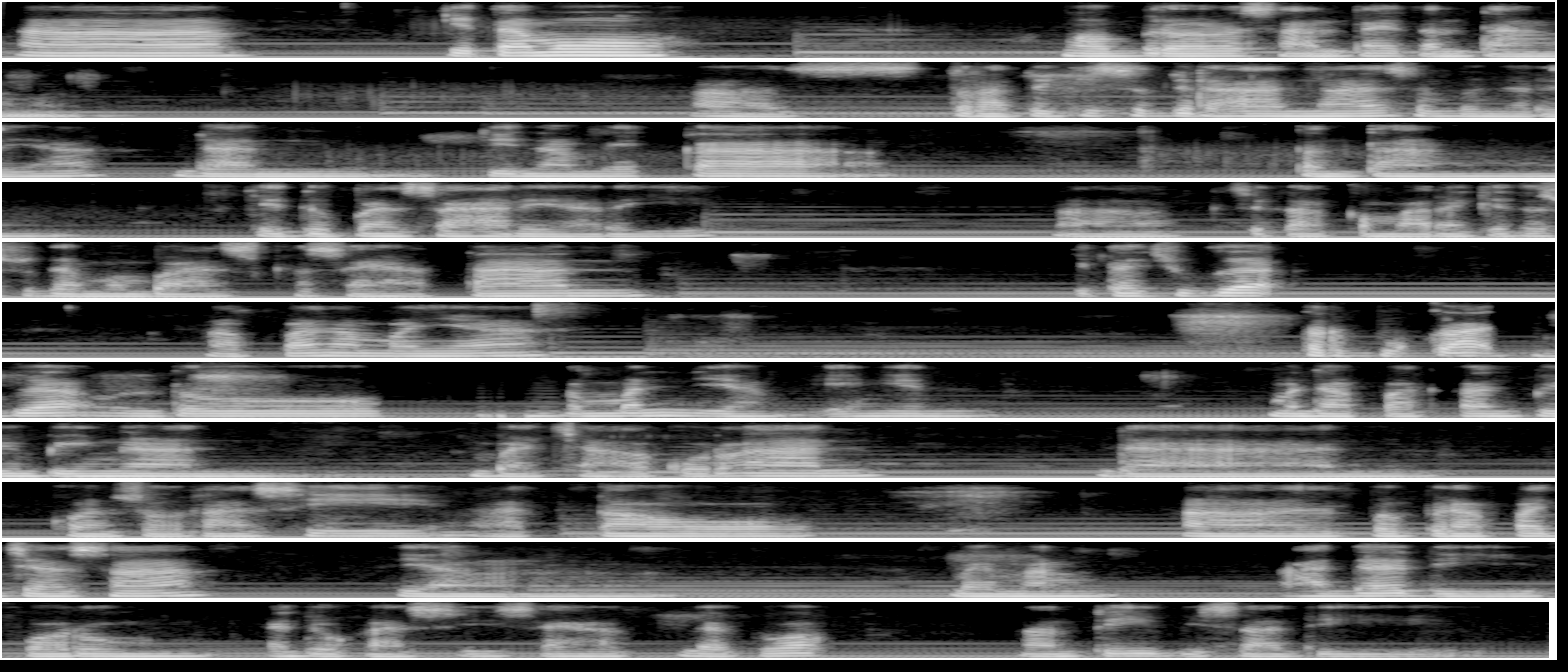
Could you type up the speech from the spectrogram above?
Uh, kita mau ngobrol santai tentang uh, strategi sederhana sebenarnya dan dinamika tentang kehidupan sehari-hari. Nah, jika kemarin kita sudah membahas kesehatan, kita juga apa namanya terbuka juga untuk teman yang ingin mendapatkan bimbingan baca Al-Quran dan konsultasi atau uh, beberapa jasa yang memang ada di forum edukasi sehat network nanti bisa dihubungi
